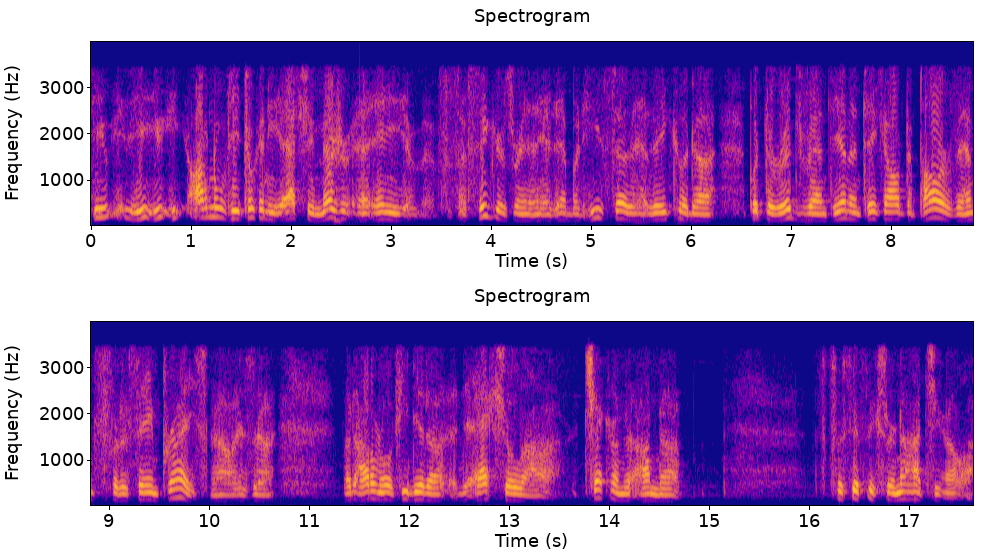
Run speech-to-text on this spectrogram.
he, he, he I don't know if he took any actually measure uh, any uh, figures or anything like that, but he said that they could uh, put the ridge vent in and take out the power vents for the same price. Now is uh, but I don't know if he did a an actual uh, check on the on the specifics or not. You know.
